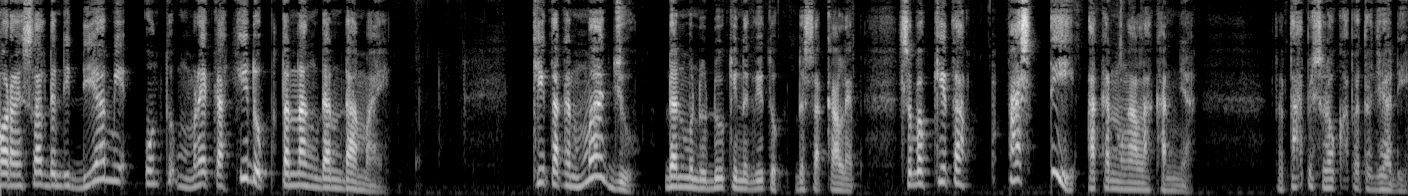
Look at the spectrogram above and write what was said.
orang Israel dan didiami untuk mereka hidup tenang dan damai. Kita akan maju dan menduduki negeri itu, desak Kaleb. Sebab kita pasti akan mengalahkannya. Tetapi saudara apa terjadi?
